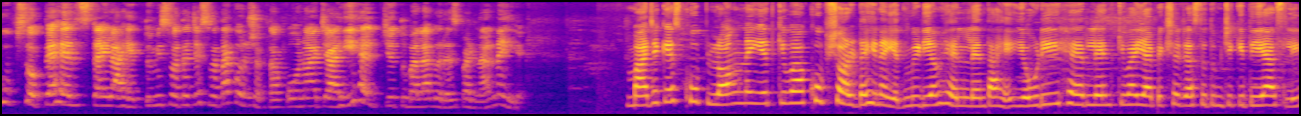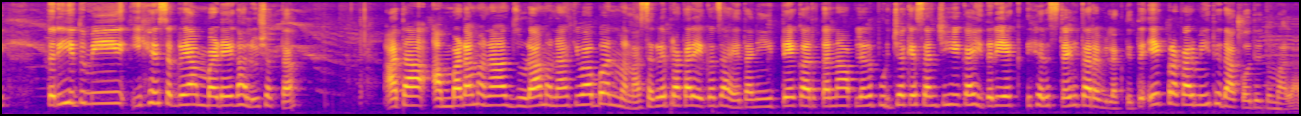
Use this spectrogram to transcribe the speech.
खूप सोप्या हेअरस्टाईल आहेत. तुम्ही स्वतःचे स्वतः करू शकता. कोणाच्याही हेल्पची तुम्हाला गरज पडणार नाहीये. माझे केस खूप लॉंग नाही आहेत किंवा खूप शॉर्टही नाही आहेत मीडियम हेअर लेंथ आहे. एवढी हेअर लेंथ किंवा यापेक्षा जास्त तुमची कितीही असली तरीही तुम्ही हे सगळे आंबाडे घालू शकता. आता आंबाडा म्हणा जुडा म्हणा किंवा बन म्हणा सगळे प्रकार एकच आहेत आणि ते करताना आपल्याला पुढच्या केसांचीही काहीतरी एक हेअरस्टाईल करावी लागते. तर एक प्रकार मी इथे दाखवते तुम्हाला.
